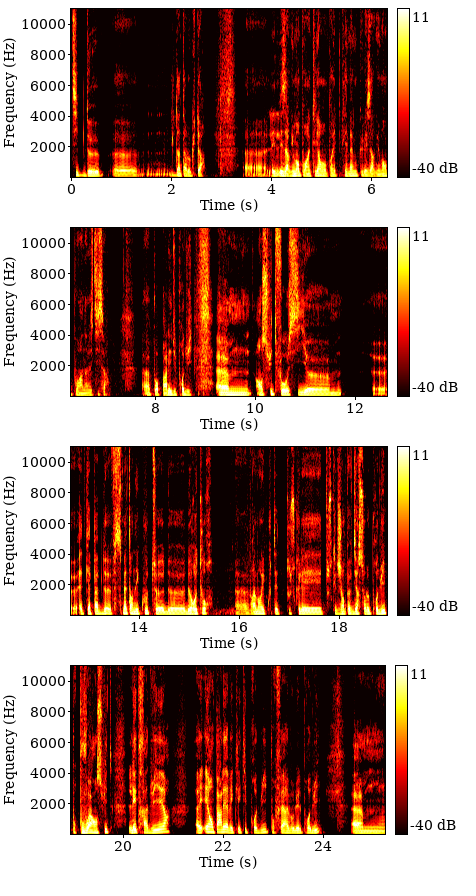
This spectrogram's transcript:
type euh, d'interlocuteur. Euh, les, les, arguments pour un client vont pas être les mêmes que les arguments pour un investisseur, euh, pour parler du produit. Euh, ensuite, il faut aussi être capable de se mettre en écoute de, de retour. vraiment écouter tout ce que les tout ce que les gens peuvent dire sur le produit pour pouvoir ensuite les traduire et en parler avec l'équipe produit pour faire évoluer le produit. Euh,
